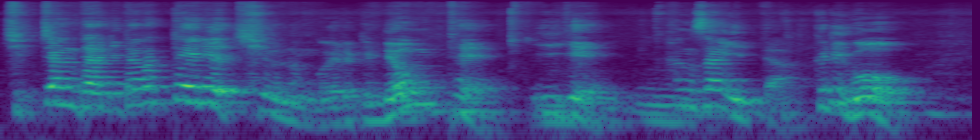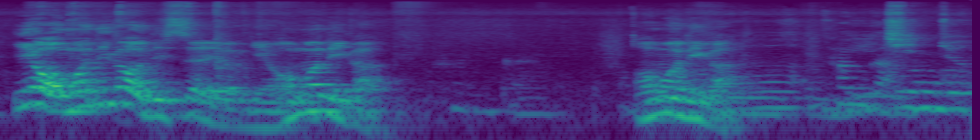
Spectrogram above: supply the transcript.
직장 다니다가 때려치우는 거 이렇게 명태 이게 항상 있다. 그리고 이 어머니가 어디 있어요 여기? 어머니가. 어머니가. 상가. 진중.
